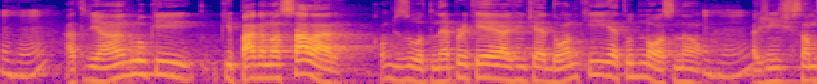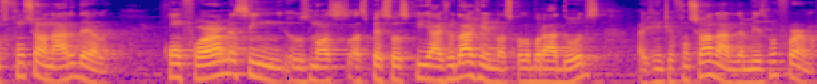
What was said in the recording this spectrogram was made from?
Uhum. A Triângulo que, que paga nosso salário, como diz o outro. Não é porque a gente é dono que é tudo nosso, não. Uhum. A gente somos funcionário dela. Conforme assim, os nossos, as pessoas que ajudam a gente, nossos colaboradores, a gente é funcionário da mesma forma.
